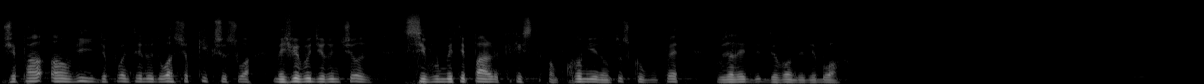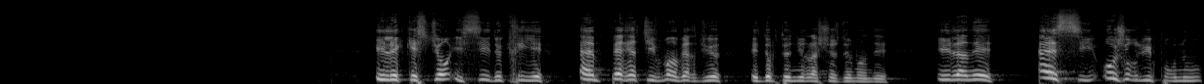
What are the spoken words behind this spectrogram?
Je n'ai pas envie de pointer le doigt sur qui que ce soit, mais je vais vous dire une chose, si vous ne mettez pas le Christ en premier dans tout ce que vous faites, vous allez devant des déboires. Il est question ici de crier impérativement vers Dieu et d'obtenir la chose demandée. Il en est ainsi aujourd'hui pour nous,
